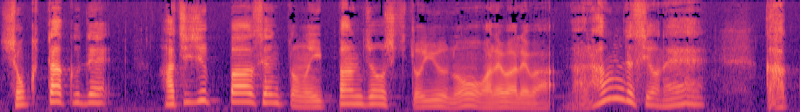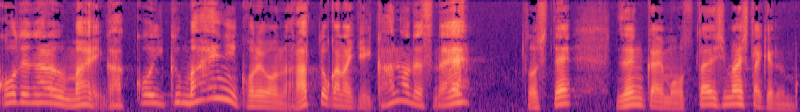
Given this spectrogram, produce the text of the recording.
食卓で80%の一般常識というのを我々は習うんですよね。学校で習う前、学校行く前にこれを習っておかなきゃいかんのですね。そして前回もお伝えしましたけれども、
